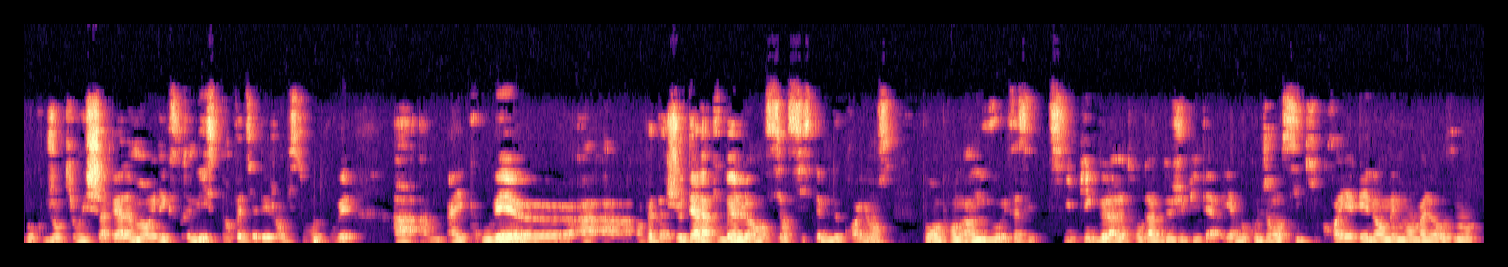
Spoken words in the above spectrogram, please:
beaucoup de gens qui ont échappé à la mort in extremis. En fait, il y a des gens qui sont retrouvés à, à, éprouver, euh, à, à, en fait, à jeter à la poubelle leur ancien système de croyance pour en prendre un nouveau. Et ça, c'est typique de la rétrograde de Jupiter. Il y a beaucoup de gens aussi qui croyaient énormément, malheureusement,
